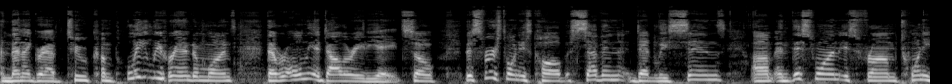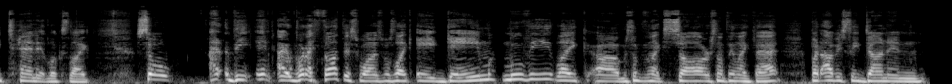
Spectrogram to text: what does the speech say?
And then I grabbed two completely random ones that were only $1.88. So this first one is called Seven Deadly Sins. Um, and this one is from 2010, it looks like. So the I, what I thought this was was like a game movie, like um, something like Saw or something like that, but obviously done in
